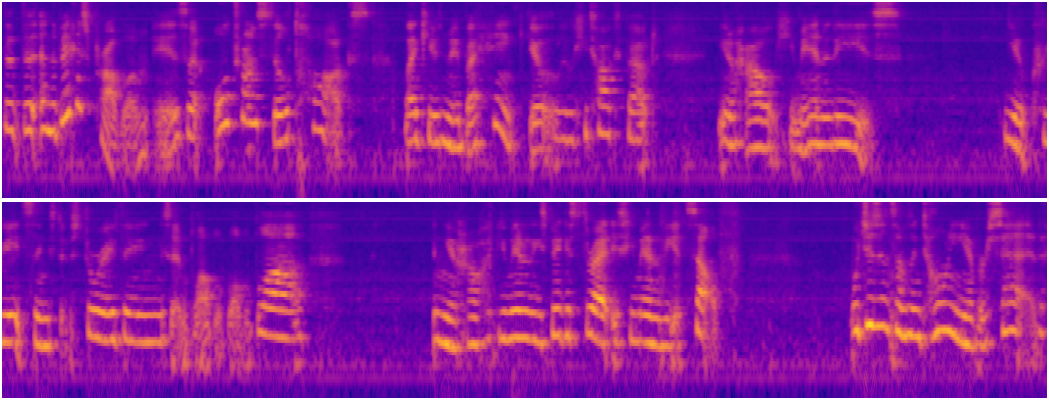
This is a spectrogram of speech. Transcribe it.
the, the and the biggest problem is that Ultron still talks like he was made by Hank. You know, he talks about, you know, how humanity is, you know, creates things to destroy things and blah blah blah blah blah. And you know how humanity's biggest threat is humanity itself, which isn't something Tony ever said.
